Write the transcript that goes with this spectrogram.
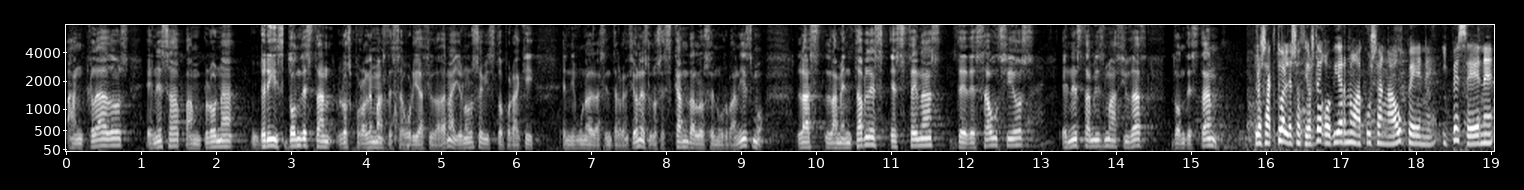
anclados en esa Pamplona gris. ¿Dónde están los problemas de seguridad ciudadana? Yo no los he visto por aquí en ninguna de las intervenciones. Los escándalos en urbanismo, las lamentables escenas de desahucios en esta misma ciudad donde están Los actuales socios de gobierno acusan a UPN y PSN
